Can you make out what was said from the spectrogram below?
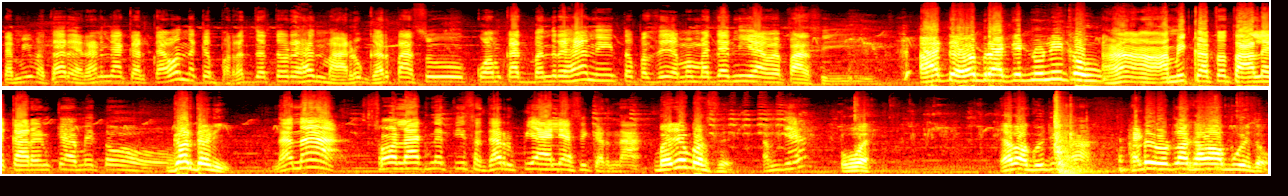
તમે વધારે હેરાન ના કરતા હો ને કે ભરત જતો રહે ને મારું ઘર પાછું કોમકાજ બંધ રહે ને તો પછી એમાં મજા નહીં આવે પાછી. આ તો બ્રાકેટનું નહીં કહું. હા અમે કહેતો તાલે કારણ કે અમે તો ગરદણી ના ના સો લાખ ને ત્રીસ હજાર રૂપિયા આલ્યા છે ઘરના. બરાબર છે. સમજે ઓય. હે બાગુજી હા. ખાડે રોટલા ખાવા આપવું હોય તો.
